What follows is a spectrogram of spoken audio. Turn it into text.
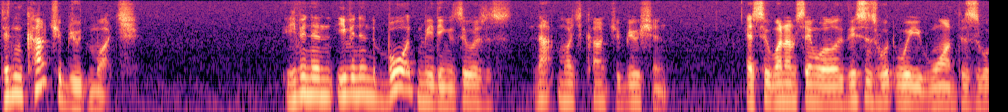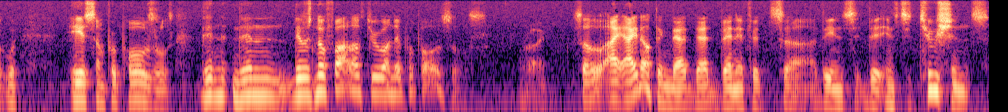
didn't contribute much. Even in even in the board meetings, there was not much contribution as to when I'm saying, well, this is what we want, this is what we, here's some proposals, then then there was no follow through on the proposals. Right. So I, I don't think that that benefits uh, the ins- the institutions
